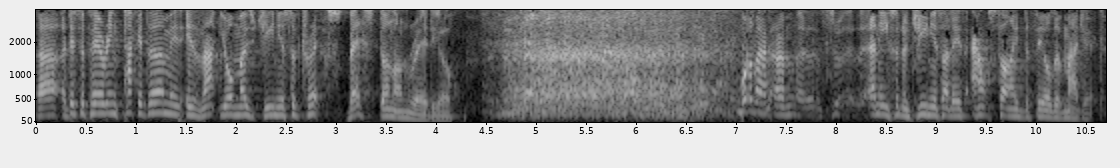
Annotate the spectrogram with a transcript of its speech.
uh, a disappearing pachyderm, is that your most genius of tricks? Best done on radio. what about um, any sort of genius ideas outside the field of magic?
